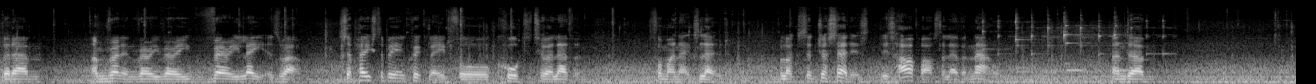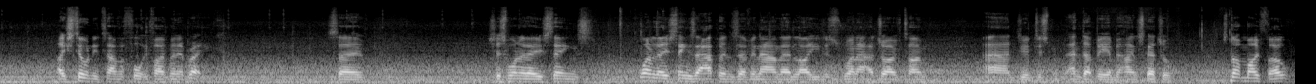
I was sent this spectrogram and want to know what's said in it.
But um, I'm running very, very, very late as well. Supposed to be in Cricklade for quarter to 11 for my next load. But like I said, just said, it's, it's half past 11 now and um, I still need to have a 45 minute break. So it's just one of those things. One of those things that happens every now and then. Like you just run out of drive time, and you just end up being behind schedule. It's not my fault.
